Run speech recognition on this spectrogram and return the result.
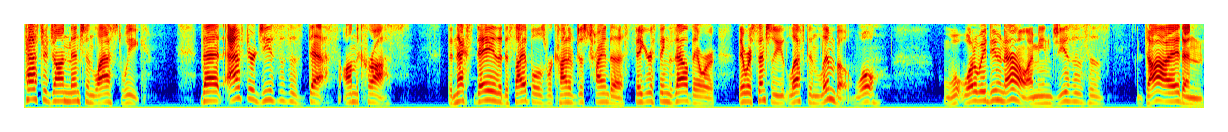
Pastor John mentioned last week that after Jesus' death on the cross, the next day the disciples were kind of just trying to figure things out. They were, they were essentially left in limbo. Well, what do we do now? I mean, Jesus has died and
